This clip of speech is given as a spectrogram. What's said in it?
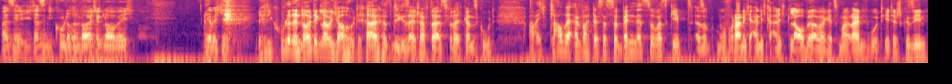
Weiß ich nicht. Da sind die cooleren Leute, glaube ich. Ja, aber ich, ja, die cooleren Leute glaube ich auch. Ja, also die Gesellschaft da ist vielleicht ganz gut. Aber ich glaube einfach, dass es, so- wenn es sowas gibt, also woran ich eigentlich gar nicht glaube, aber jetzt mal rein hypothetisch gesehen,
